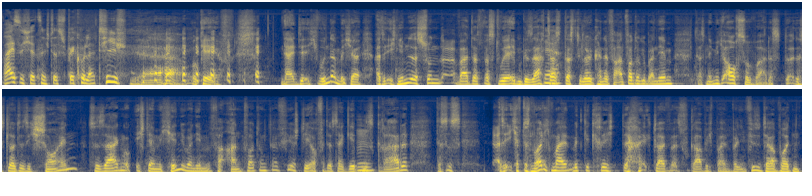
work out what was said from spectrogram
weiß ich jetzt nicht, das ist spekulativ. Ja, okay. Na, ich wundere mich ja. Also ich nehme das schon, war das, was du ja eben gesagt Ja. hast, dass die Leute keine Verantwortung übernehmen, das nehme ich auch so wahr. Dass, dass Leute sich scheuen, zu sagen, ich stelle mich hin, übernehme Verantwortung dafür, stehe auch für das Ergebnis gerade. Das ist, also ich habe das neulich mal mitgekriegt, ich glaube, das glaube ich bei, bei den Physiotherapeuten,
